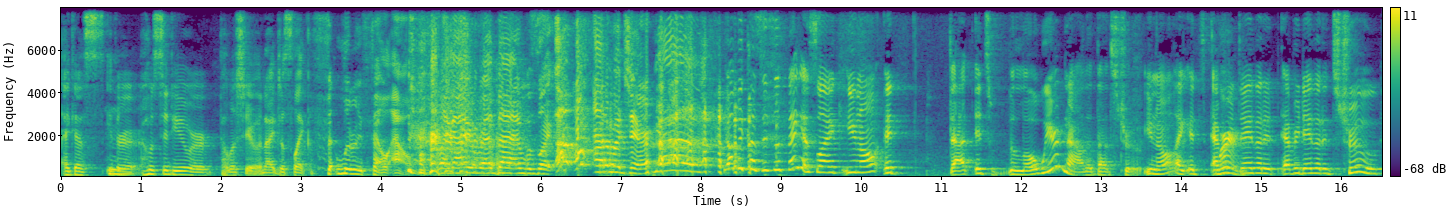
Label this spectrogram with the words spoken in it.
i guess either mm. hosted you or published you and i just like f- literally fell out like i read that and was like ah, ah, out of my chair yeah, no, because it's the thing. It's like you know it that it's a little weird now that that's true. You know, like it's every Word. day that it every day that it's true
